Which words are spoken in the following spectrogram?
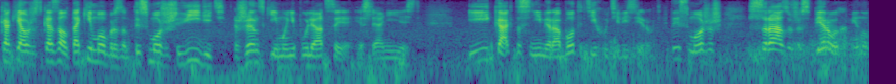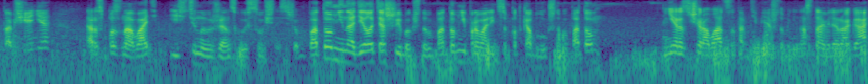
Как я уже сказал, таким образом ты сможешь видеть женские манипуляции, если они есть, и как-то с ними работать, их утилизировать. Ты сможешь сразу же с первых минут общения распознавать истинную женскую сущность, чтобы потом не наделать ошибок, чтобы потом не провалиться под каблук, чтобы потом не разочароваться там тебе, чтобы не наставили рога,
